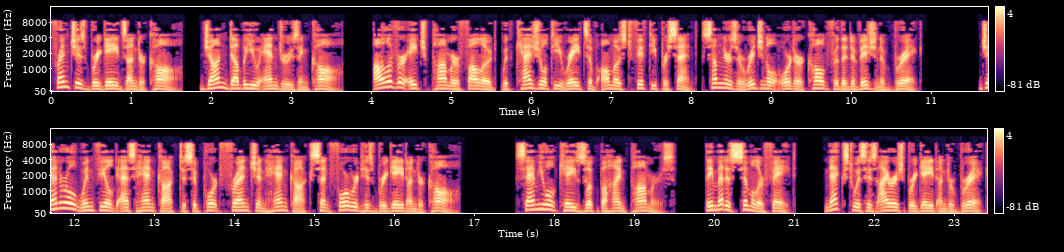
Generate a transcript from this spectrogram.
French's brigades under Col. John W. Andrews and Col. Oliver H. Palmer followed, with casualty rates of almost 50%. Sumner's original order called for the division of Brig. General Winfield S. Hancock to support French and Hancock sent forward his brigade under Col. Samuel K. Zook behind Palmer's. They met a similar fate. Next was his Irish brigade under Brig.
